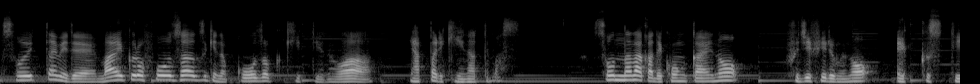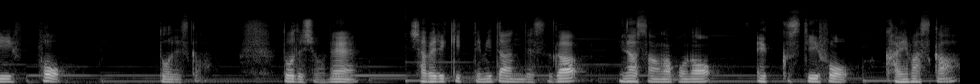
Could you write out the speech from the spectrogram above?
そういった意味でマイクロフォーザー好きの後続機っていうのはやっぱり気になってます。そんな中で今回の富士フィルムの XT4 どうですか？どうでしょうね？喋りきってみたんですが皆さんはこの XT4 買いますか？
